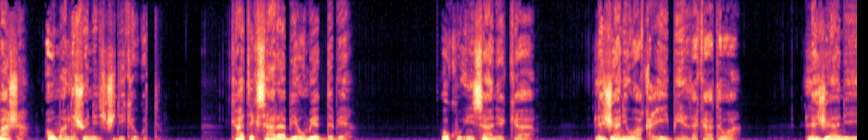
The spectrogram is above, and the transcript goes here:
باشە ئەومان لە شوێنێکی دیکە گوت. کاتێک سارا بێ ئومێد دەبێ وەکو ئینسانێک کە لە ژیانی واقعی بیر دەکاتەوە لە ژیانی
